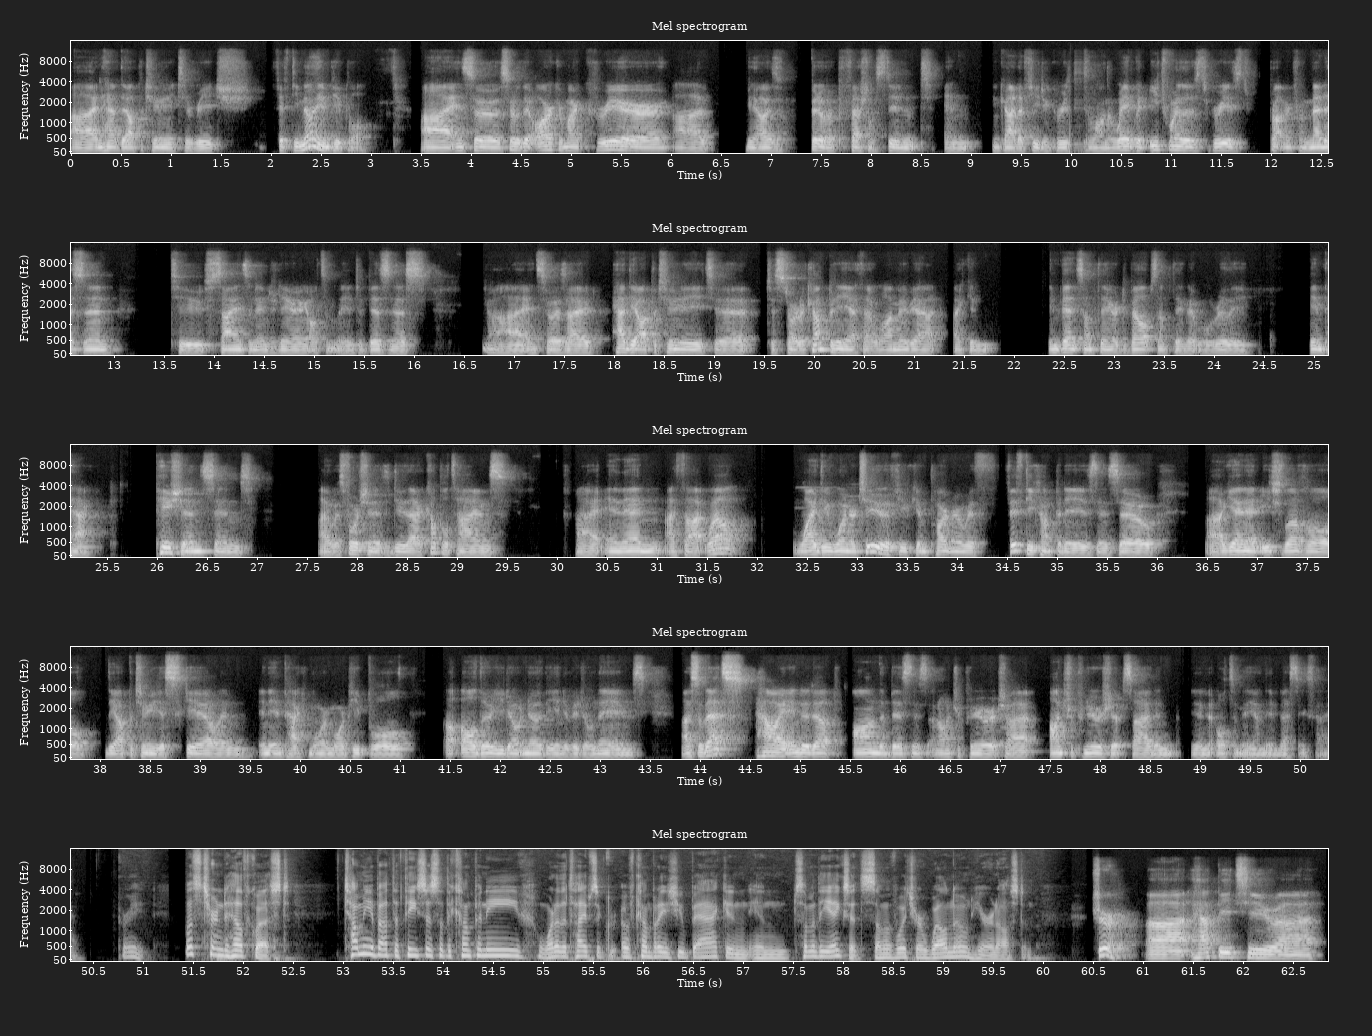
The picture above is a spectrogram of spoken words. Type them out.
uh, and have the opportunity to reach 50 million people. Uh, and so, sort of the arc of my career, uh, you know, I was a bit of a professional student and, and got a few degrees along the way, but each one of those degrees brought me from medicine to science and engineering, ultimately into business. Uh, and so as I had the opportunity to to start a company, I thought, well, maybe I, I can invent something or develop something that will really impact patients. And I was fortunate to do that a couple times. Uh, and then I thought, well, why do one or two if you can partner with 50 companies? And so uh, again, at each level, the opportunity to scale and, and impact more and more people although you don't know the individual names. Uh, so that's how I ended up on the business and entrepreneurship entrepreneurship side, and, and ultimately on the investing side. Great. Let's turn to HealthQuest. Tell me about the thesis of the company. What are the types of, of companies you back, and, and some of the exits, some of which are well known here in Austin. Sure. Uh, happy to uh,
